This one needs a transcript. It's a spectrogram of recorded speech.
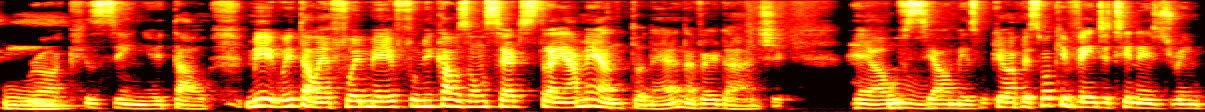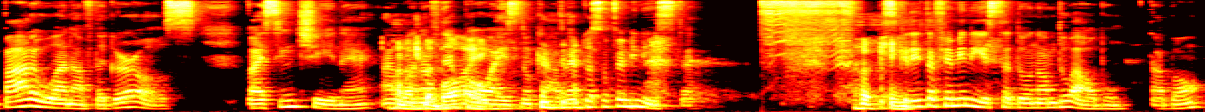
Sim. rockzinho e tal. Amigo, então, é, foi meio. me causou um certo estranhamento, né? Na verdade. Real Uhum. oficial mesmo. Porque uma pessoa que vem de Teenage Dream para o One of the Girls vai sentir, né? A One One, of of the Boys. Boys, no caso. É porque eu sou feminista. Ok. Escrita feminista do nome do álbum, tá bom?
